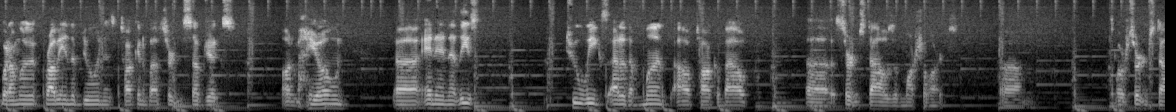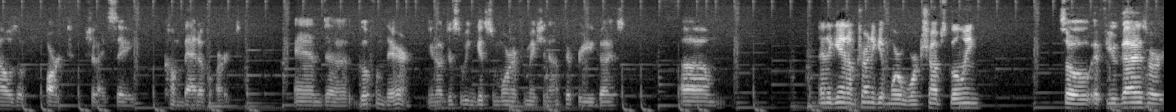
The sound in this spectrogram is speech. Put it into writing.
what I'm going to probably end up doing is talking about certain subjects on my own, uh, and then at least two weeks out of the month, I'll talk about uh, certain styles of martial arts. Um, or certain styles of art, should I say, combative art, and uh, go from there. You know, just so we can get some more information out there for you guys. Um, and again, I'm trying to get more workshops going. So if you guys are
